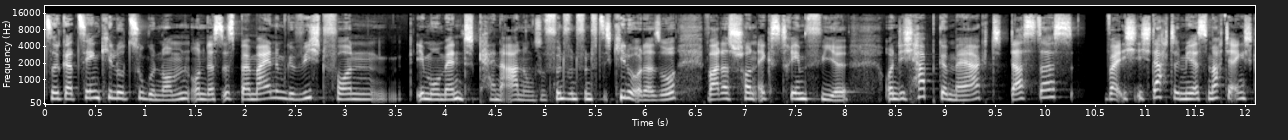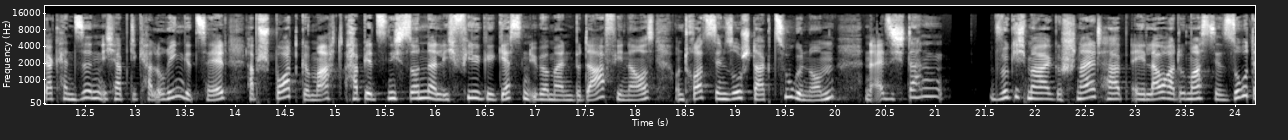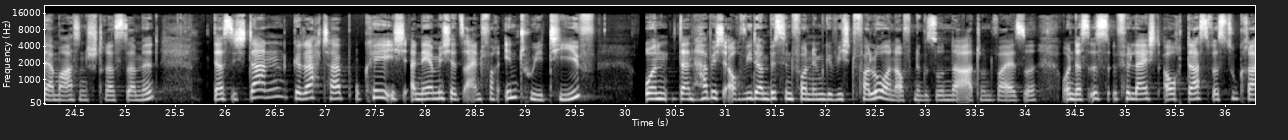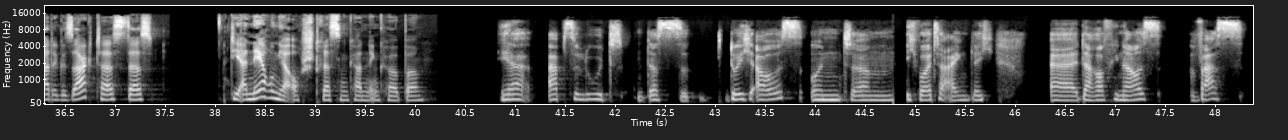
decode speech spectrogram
circa 10 Kilo zugenommen und das ist bei meinem Gewicht von im Moment, keine Ahnung, so 55 Kilo oder so, war das schon extrem viel. Und ich habe gemerkt, dass das weil ich, ich dachte mir, es macht ja eigentlich gar keinen Sinn. Ich habe die Kalorien gezählt, habe Sport gemacht, habe jetzt nicht sonderlich viel gegessen über meinen Bedarf hinaus und trotzdem so stark zugenommen. Und als ich dann wirklich mal geschnallt habe, ey Laura, du machst ja so dermaßen Stress damit, dass ich dann gedacht habe, okay, ich ernähre mich jetzt einfach intuitiv und dann habe ich auch wieder ein bisschen von dem Gewicht verloren auf eine gesunde Art und Weise. Und das ist vielleicht auch das, was du gerade gesagt hast, dass die Ernährung ja auch stressen kann, den Körper. Ja, absolut. Das durchaus. Und ähm, ich wollte eigentlich äh, darauf hinaus, was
